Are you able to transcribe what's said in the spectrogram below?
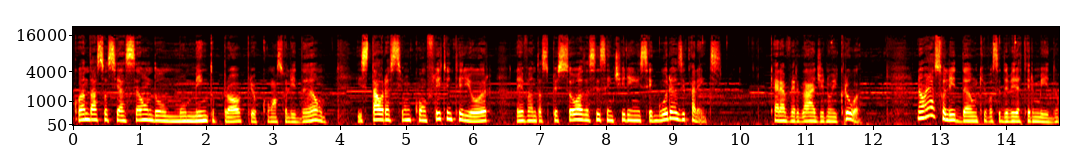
Quando a associação do momento próprio com a solidão, instaura-se um conflito interior, levando as pessoas a se sentirem inseguras e carentes. Quer a verdade nua e crua? Não é a solidão que você deveria ter medo,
